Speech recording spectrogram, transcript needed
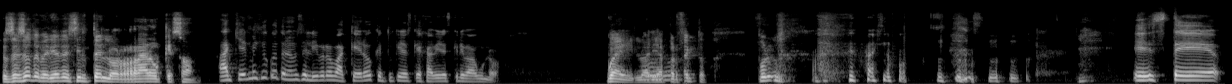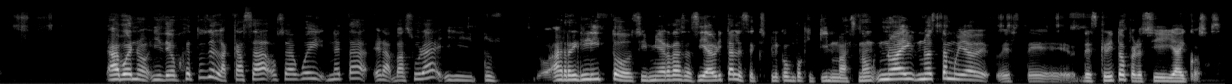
Pues eso debería decirte lo raro que son. Aquí en México tenemos el libro vaquero que tú quieres que Javier escriba uno. Güey, lo haría perfecto. Ay, no. este, Ah, bueno, y de objetos de la casa, o sea, güey, neta, era basura y pues arreglitos y mierdas así. Ahorita les explico un poquitín más, ¿no? No hay, no está muy este, descrito, pero sí hay cosas.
